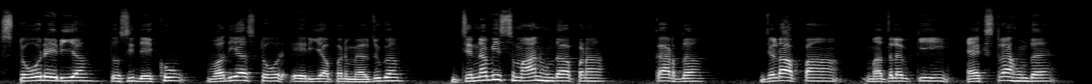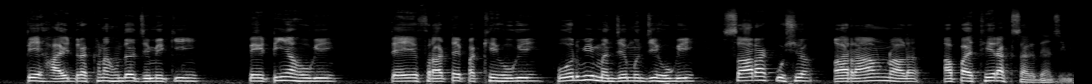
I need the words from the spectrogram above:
ਸਟੋਰ ਏਰੀਆ ਤੁਸੀਂ ਦੇਖੋ, ਵਧੀਆ ਸਟੋਰ ਏਰੀਆ ਆਪਾਂ ਨੂੰ ਮਿਲ ਜੂਗਾ। ਜਿੰਨਾ ਵੀ ਸਮਾਨ ਹੁੰਦਾ ਆਪਣਾ ਘਰ ਦਾ, ਜਿਹੜਾ ਆਪਾਂ ਮਤਲਬ ਕਿ ਐਕਸਟਰਾ ਹੁੰਦਾ ਹੈ ਤੇ ਹਾਈਡ ਰੱਖਣਾ ਹੁੰਦਾ ਜਿਵੇਂ ਕਿ ਪੇਟੀਆਂ ਹੋ ਗਈ ਤੇ ਫਰਾਟੇ ਪੱਖੇ ਹੋ ਗਈ, ਹੋਰ ਵੀ ਮੰਜੇ ਮੁੰਜੀ ਹੋ ਗਈ, ਸਾਰਾ ਕੁਝ ਆਰਾਮ ਨਾਲ ਆਪਾਂ ਇੱਥੇ ਰੱਖ ਸਕਦੇ ਹਾਂ ਜੀ।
